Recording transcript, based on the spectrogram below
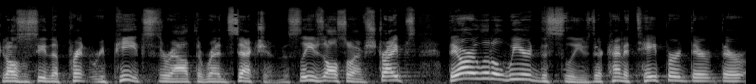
can also see the print repeats throughout the red section. The sleeves also have stripes. They are a little weird, the sleeves. They're kind of tapered. They're, they're,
